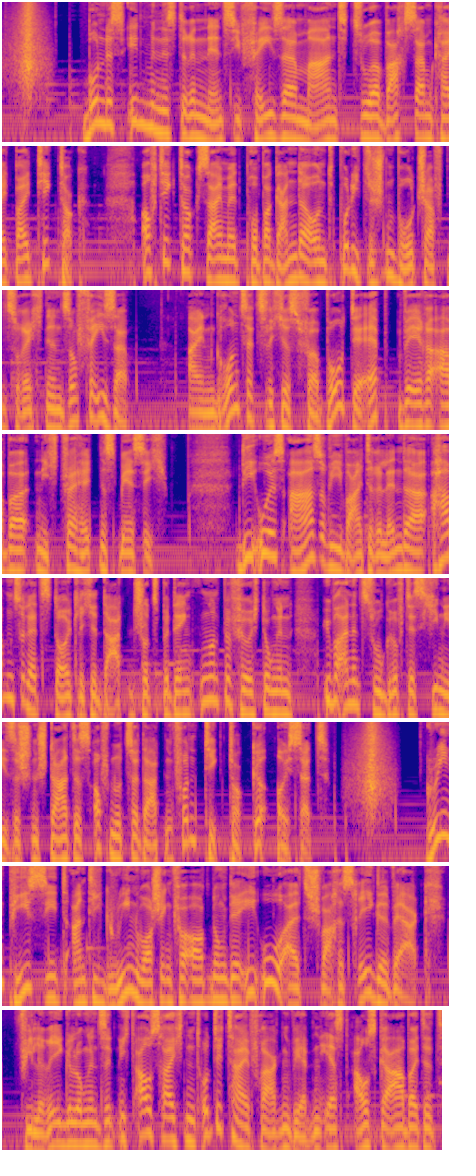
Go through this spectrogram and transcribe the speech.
Bundesinnenministerin Nancy Faeser mahnt zur Wachsamkeit bei TikTok. Auf TikTok sei mit Propaganda und politischen Botschaften zu rechnen, so Faeser. Ein grundsätzliches Verbot der App wäre aber nicht verhältnismäßig. Die USA sowie weitere Länder haben zuletzt deutliche Datenschutzbedenken und Befürchtungen über einen Zugriff des chinesischen Staates auf Nutzerdaten von TikTok geäußert. Greenpeace sieht Anti-Greenwashing-Verordnung der EU als schwaches Regelwerk. Viele Regelungen sind nicht ausreichend und Detailfragen werden erst ausgearbeitet.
